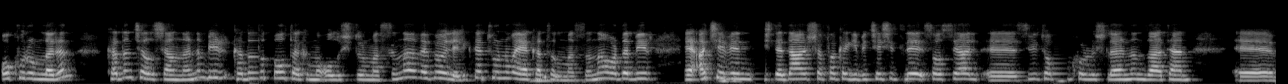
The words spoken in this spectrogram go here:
o kurumların kadın çalışanlarının bir kadın futbol takımı oluşturmasını ve böylelikle turnuvaya katılmasını, orada bir e, Açev'in işte Darüşşafaka gibi çeşitli sosyal e, sivil toplum kuruluşlarının zaten e,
